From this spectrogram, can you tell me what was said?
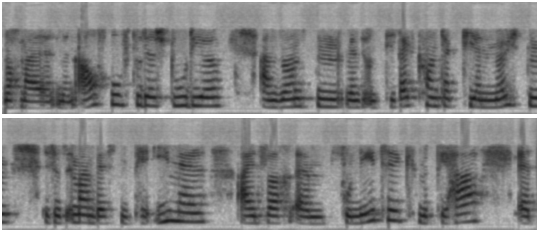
nochmal einen Aufruf zu der Studie. Ansonsten, wenn Sie uns direkt kontaktieren möchten, ist es immer am besten per E-Mail. Einfach ähm, Phonetik mit ph at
